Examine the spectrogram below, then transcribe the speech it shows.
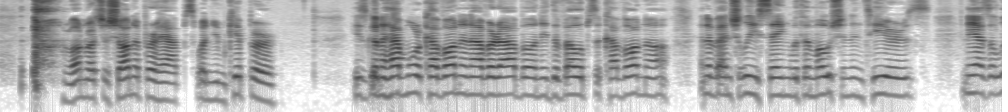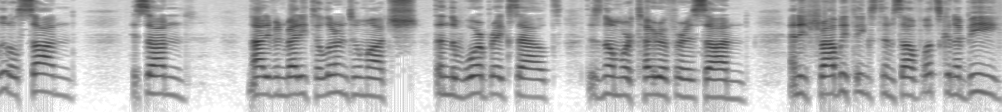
run Rosh Hashanah perhaps, one Yom Kippur, he's going to have more kavana in Avarabba, and he develops a kavana, and eventually he's saying with emotion and tears. And he has a little son, his son, not even ready to learn too much. Then the war breaks out. There's no more Torah for his son, and he probably thinks to himself, "What's going to be?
